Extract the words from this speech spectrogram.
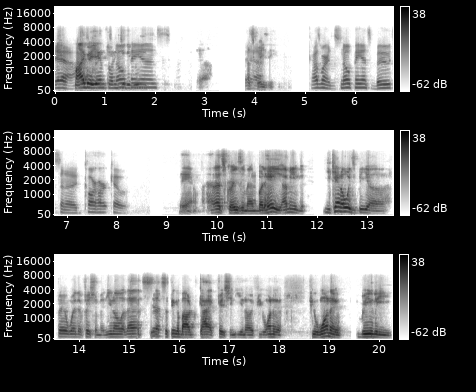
Yeah, 5 I was wearing a.m., 22 snow degrees. pants. Yeah. That's Yeah. crazy. I was wearing snow pants, boots, and a Carhartt coat. Damn, that's crazy, man. But hey, I mean, you can't always be a fair weather fisherman. You know, that's Yeah. that's the thing about kayak fishing. You know, if you want to, if you want to really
